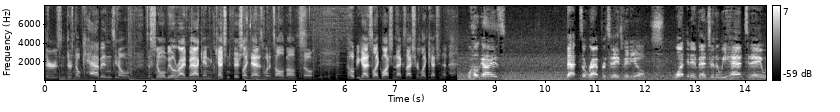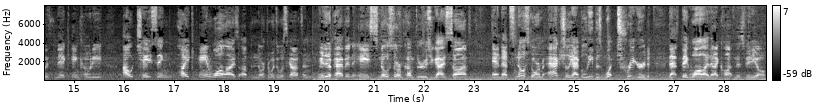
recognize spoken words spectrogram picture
There's there's no cabins. You know, it's a snowmobile ride back, and catching fish like that is what it's all about. So, I hope you guys like watching that because I sure like catching it. Well, guys, that's a wrap for today's video. What an adventure that we had today with Nick and Cody out chasing pike and walleyes up in the northern woods of Wisconsin. We ended up having a snowstorm come through as you guys saw. And that snowstorm actually, I believe, is what triggered that big walleye that I caught in this video.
